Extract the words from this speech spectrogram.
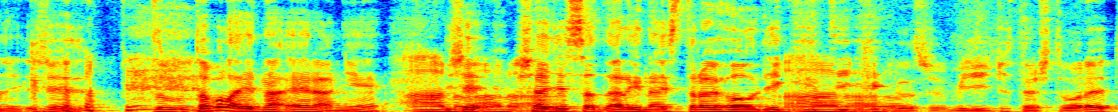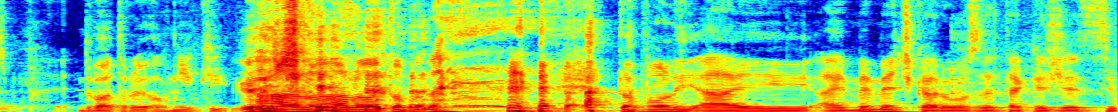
že to, to bola jedna éra, nie? Áno, že áno, všade sa dali nájsť trojholníky. Áno, Tí, áno. že vidíte ten štvorec? Dva trojholníky. Áno, áno, to, to boli aj, aj memečka rôzne, také, že si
